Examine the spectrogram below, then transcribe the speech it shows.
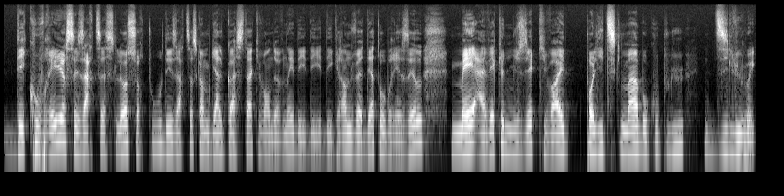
découvrir ces artistes-là, surtout des artistes comme Gal Costa qui vont devenir des, des grandes vedettes au Brésil, mais avec une musique qui va être politiquement beaucoup plus diluée.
